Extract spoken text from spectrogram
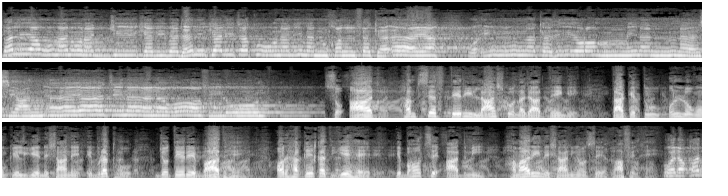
فاليوم ننجيك ببدنك لتكون لمن خلفك آية وإن كثيرا من الناس عن آياتنا لغافلون۔ سو آج ہم صرف تیری لاش کو نجات دیں گے تاکہ تو ان لوگوں کے لیے نشان عبرت ہو جو تیرے بعد ہیں۔ اور حقیقت یہ ہے کہ بہت سے آدمی ہماری نشانیوں سے غافل ہیں۔ وَلَقَدْ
